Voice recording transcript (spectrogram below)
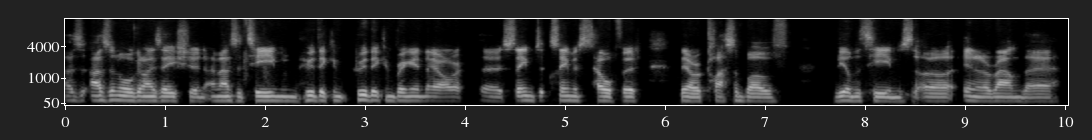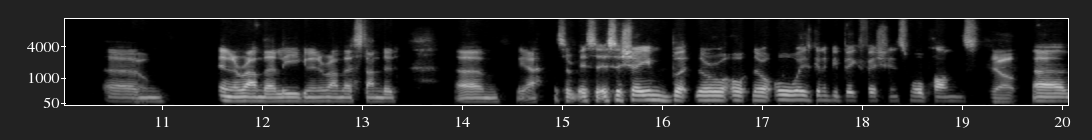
as as an organization and as a team who they can who they can bring in. They are uh, same same as Telford. They are a class above the other teams that are in and around their um, yeah. in and around their league and in and around their standard. Um, yeah, it's a it's, it's a shame, but there are there are always going to be big fish in small ponds. Yeah. Uh,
